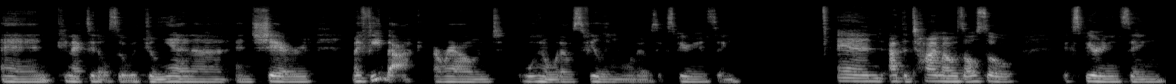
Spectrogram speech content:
and connected also with Julianna and shared my feedback around, you know, what I was feeling and what I was experiencing. And at the time, I was also experiencing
